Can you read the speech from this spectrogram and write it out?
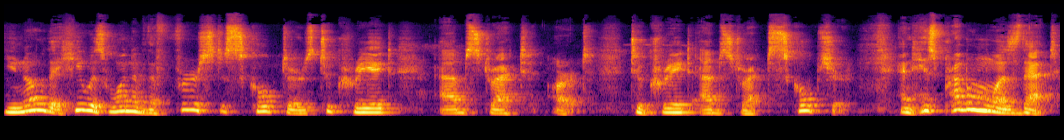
You know that he was one of the first sculptors to create abstract art, to create abstract sculpture. And his problem was that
